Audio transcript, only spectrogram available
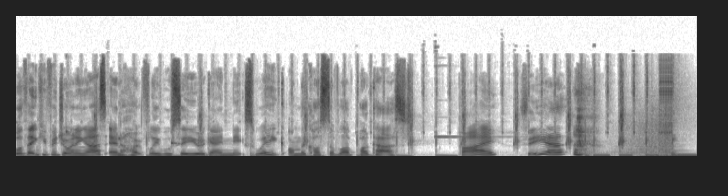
Well, thank you for joining us, and hopefully we'll see you again next week on the Cost of Love podcast. Bye. See ya.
